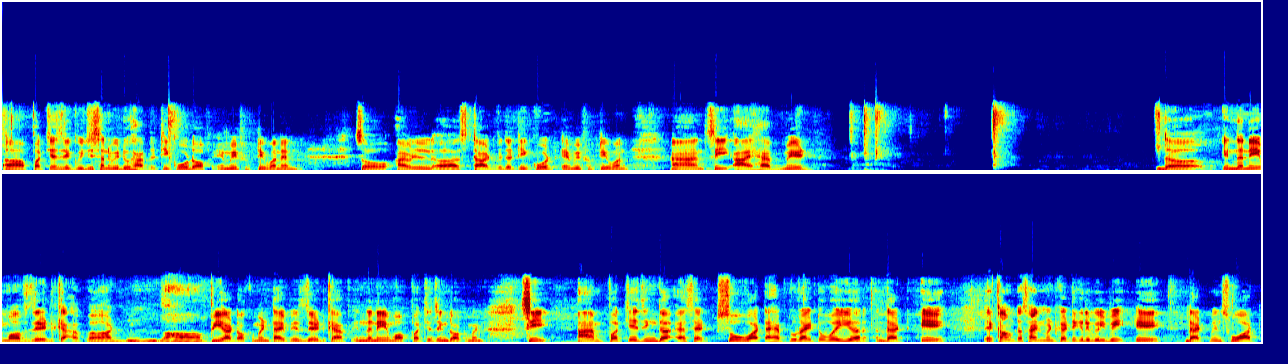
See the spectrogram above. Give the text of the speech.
uh, purchase requisition we do have the t code of me51n so i will uh, start with the t code me51 and see i have made the in the name of z cap uh, uh, pr document type is z cap in the name of purchasing document. See i am purchasing the asset. So what i have to write over here? That a. Account assignment category will be a. That means what?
